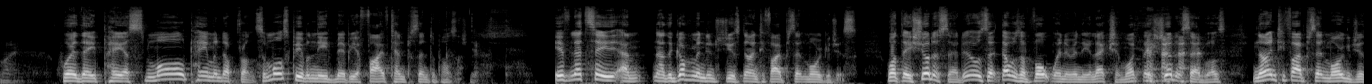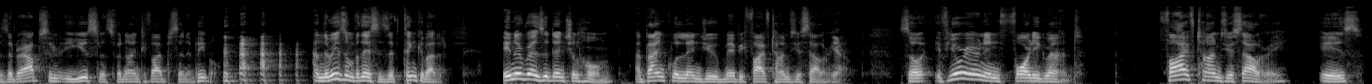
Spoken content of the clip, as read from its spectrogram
Right. where they pay a small payment up front. So most people need maybe a 5 10% deposit. If let's say um, now the government introduced 95% mortgages. What they should have said, it was a, that was a vote winner in the election. What they should have said was 95% mortgages that are absolutely useless for 95% of people. and the reason for this is if think about it. In a residential home, a bank will lend you maybe 5 times your salary. Yeah. So if you're earning 40 grand, 5 times your salary is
